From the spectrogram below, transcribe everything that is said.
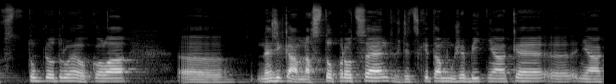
vstup do druhého kola eh, neříkám na 100%, vždycky tam může být nějaké, nějak,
